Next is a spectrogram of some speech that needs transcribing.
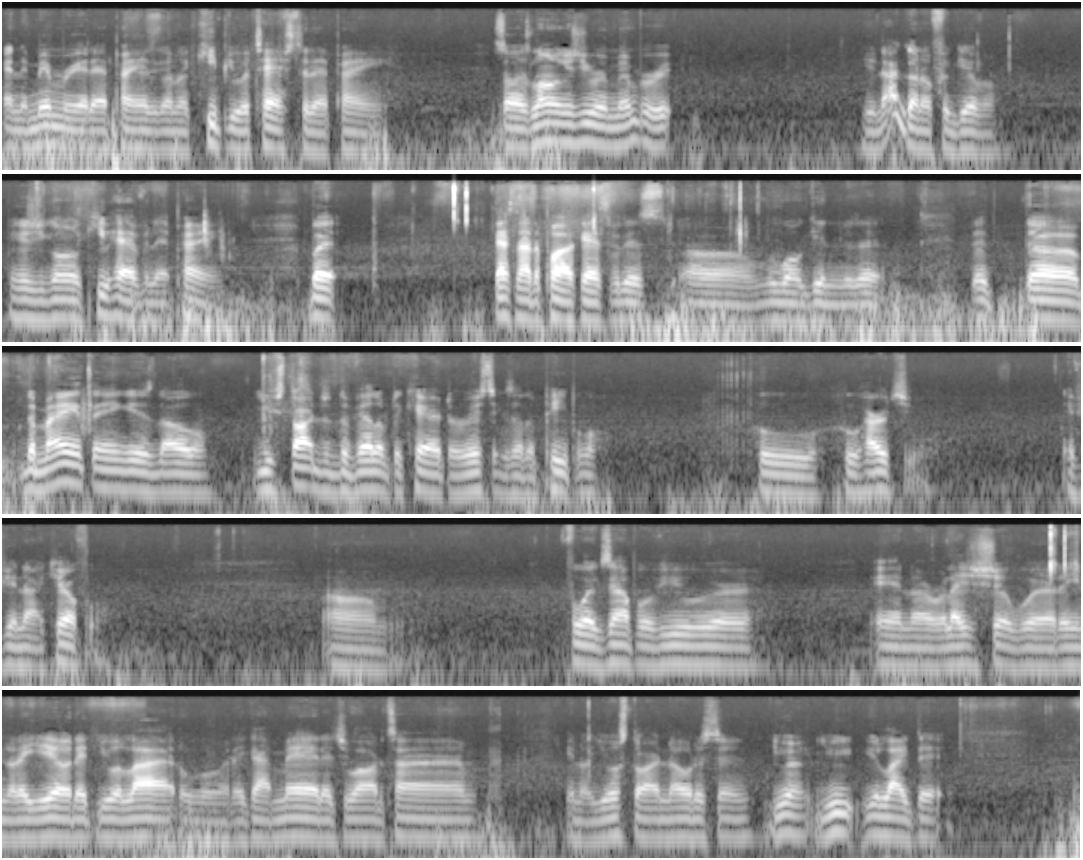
and the memory of that pain is gonna keep you attached to that pain. So as long as you remember it, you're not gonna forgive them because you're gonna keep having that pain. But that's not the podcast for this. Um, we won't get into that. The, the the main thing is though, you start to develop the characteristics of the people who who hurt you if you're not careful. Um, for example, if you were in a relationship where they, you know they yelled at you a lot or they got mad at you all the time, you know you'll start noticing you you you're like that.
